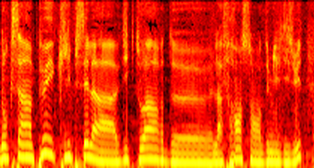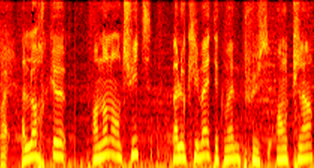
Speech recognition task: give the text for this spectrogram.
Donc ça a un peu éclipsé la victoire de la France en 2018. Ouais. Alors que en 98, bah, le climat était quand même plus enclin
